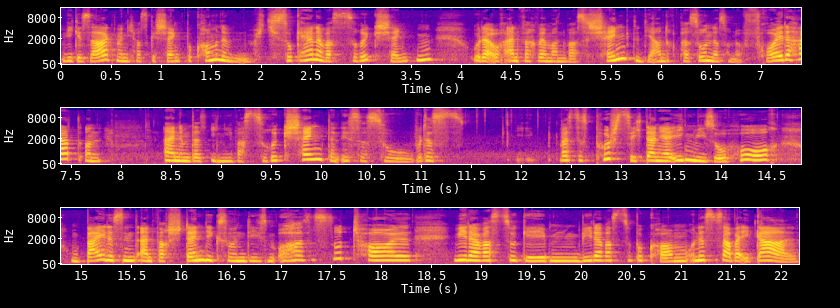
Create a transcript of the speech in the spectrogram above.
wie gesagt, wenn ich was geschenkt bekomme, dann möchte ich so gerne was zurückschenken. Oder auch einfach, wenn man was schenkt und die andere Person da so eine Freude hat und einem das irgendwie was zurückschenkt, dann ist das so, das, was das pusht sich dann ja irgendwie so hoch und beide sind einfach ständig so in diesem, oh, es ist so toll, wieder was zu geben, wieder was zu bekommen und es ist aber egal.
